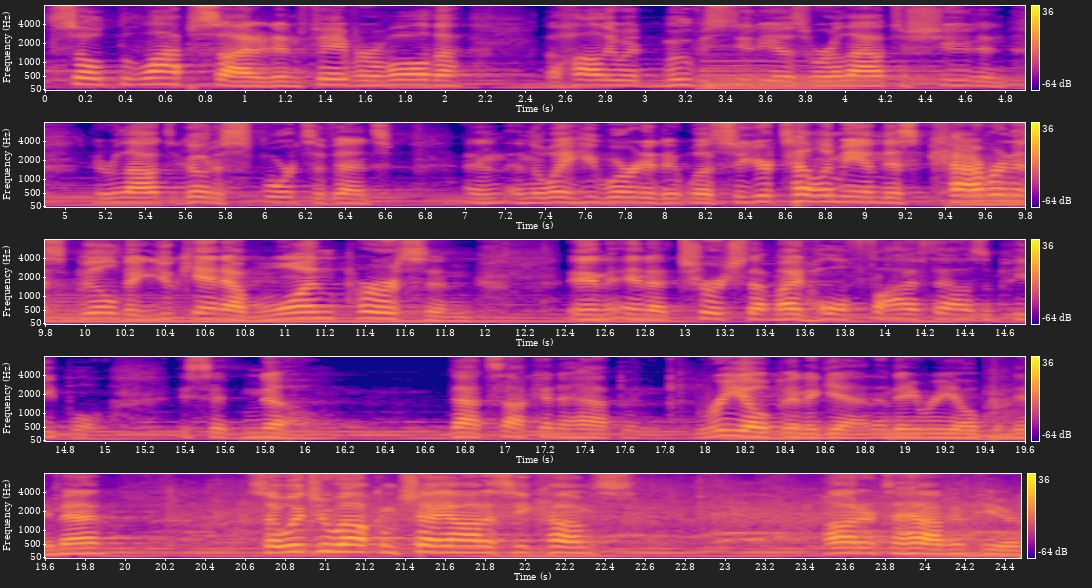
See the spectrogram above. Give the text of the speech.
so lopsided in favor of all the, the Hollywood movie studios were allowed to shoot and they were allowed to go to sports events. And, and the way he worded it was, so you're telling me in this cavernous building you can't have one person in, in a church that might hold 5,000 people? He said, no, that's not going to happen. Reopen again. And they reopened. Amen? So would you welcome Che Ahn as he comes? Honored to have him here.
